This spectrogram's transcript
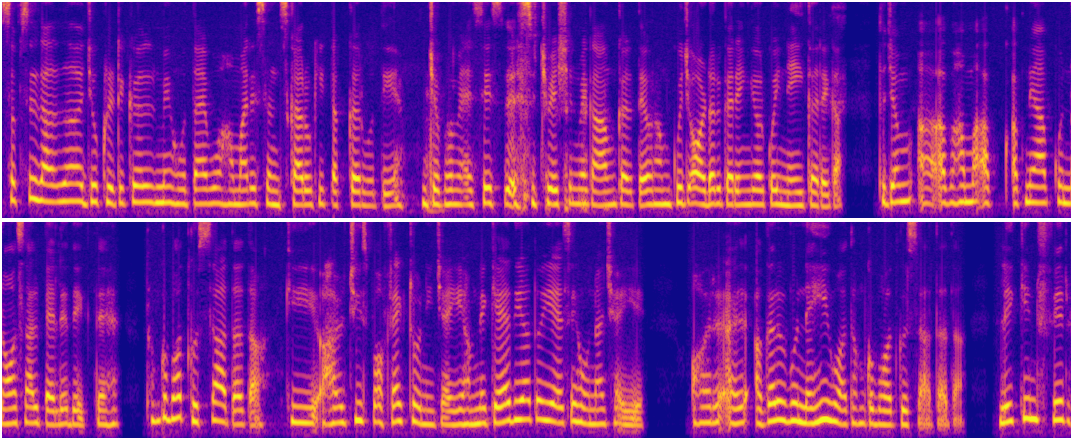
सबसे ज़्यादा जो क्रिटिकल में होता है वो हमारे संस्कारों की टक्कर होती है। जब हम ऐसे सिचुएशन में काम करते हैं और हम कुछ ऑर्डर करेंगे और कोई नहीं करेगा तो जब अब हम आप, अपने आप को नौ साल पहले देखते हैं तो हमको बहुत गुस्सा आता था कि हर चीज़ परफेक्ट होनी चाहिए हमने कह दिया तो ये ऐसे होना चाहिए और अगर वो नहीं हुआ तो हमको बहुत गुस्सा आता था। लेकिन फिर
